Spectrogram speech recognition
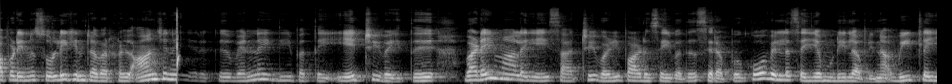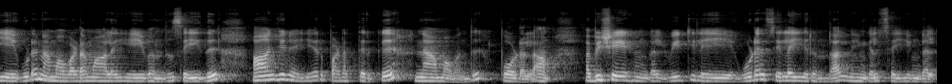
அப்படின்னு சொல்லுகின்றவர்கள் ஆஞ்சநேயருக்கு வெண்ணெய் தீபத்தை ஏற்றி வைத்து வடை மாலையை சாற்றி வழிபாடு செய்வது சிறப்பு. கோவிலில் செய்ய முடியல அப்படின்னா வீட்டிலேயே கூட நம்ம வடமாலையை வந்து செய்து ஆஞ்சநேயர் படத்திற்கு நாம் வந்து போடலாம். அபிஷேகங்கள் வீட்டிலேயே கூட சிலை இருந்தால் நீங்கள் செய்யுங்கள்.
